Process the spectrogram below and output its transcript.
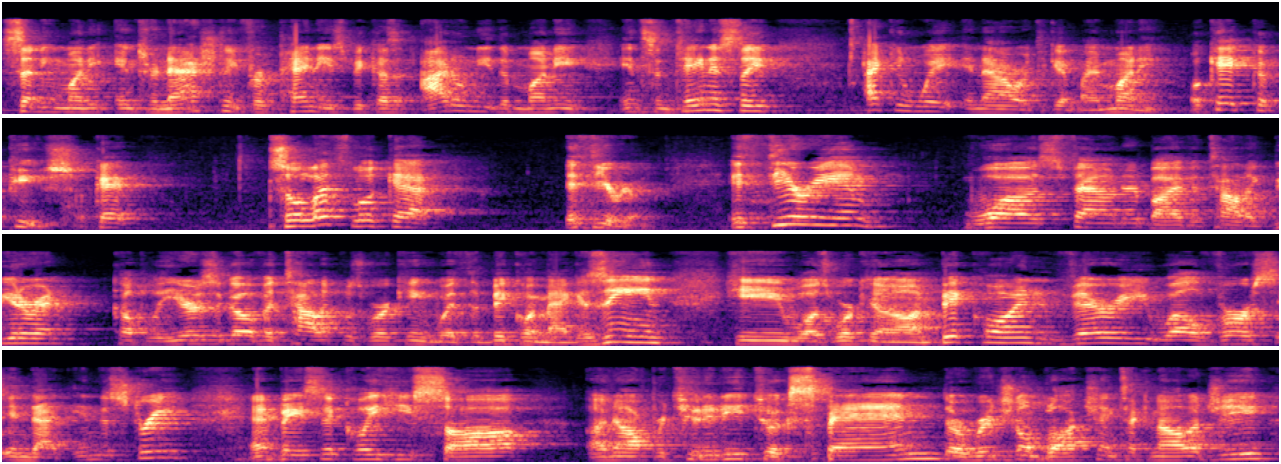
sending money internationally for pennies because I don't need the money instantaneously. I can wait an hour to get my money. Okay, capiche, okay? So let's look at Ethereum. Ethereum was founded by Vitalik Buterin a couple of years ago. Vitalik was working with the Bitcoin magazine. He was working on Bitcoin, very well versed in that industry. And basically he saw an opportunity to expand the original blockchain technology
